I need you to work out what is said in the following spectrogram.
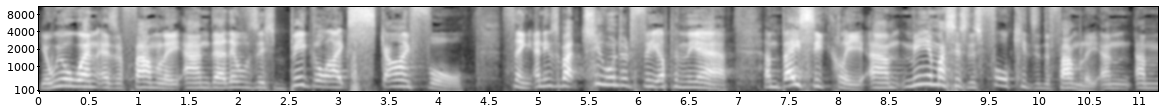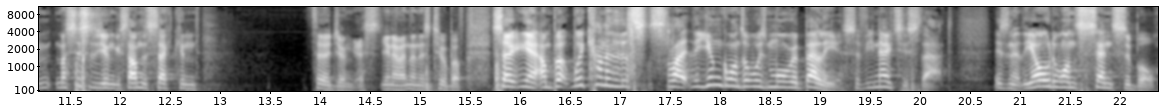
you know, we all went as a family, and uh, there was this big, like, skyfall thing, and it was about 200 feet up in the air. And basically, um, me and my sister, there's four kids in the family, and um, my sister's the youngest, I'm the second, third youngest, you know, and then there's two above. So, yeah, um, but we're kind of the, slight, the younger one's always more rebellious. Have you noticed that? Isn't it? The older one's sensible,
